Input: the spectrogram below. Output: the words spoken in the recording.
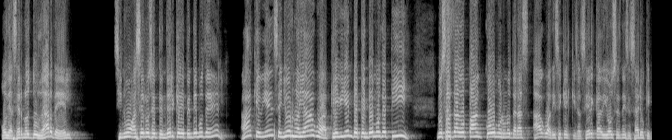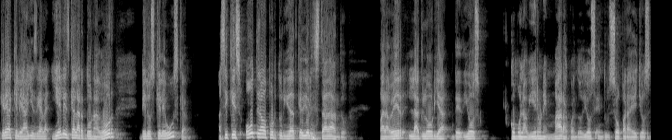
o de hacernos dudar de Él, sino hacernos entender que dependemos de Él. Ah, qué bien, Señor, no hay agua. Qué bien, dependemos de ti. Nos has dado pan, ¿cómo no nos darás agua? Dice que el que se acerca a Dios es necesario que crea que le hayes y Él es galardonador de los que le buscan. Así que es otra oportunidad que Dios les está dando para ver la gloria de Dios como la vieron en Mara cuando Dios endulzó para ellos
